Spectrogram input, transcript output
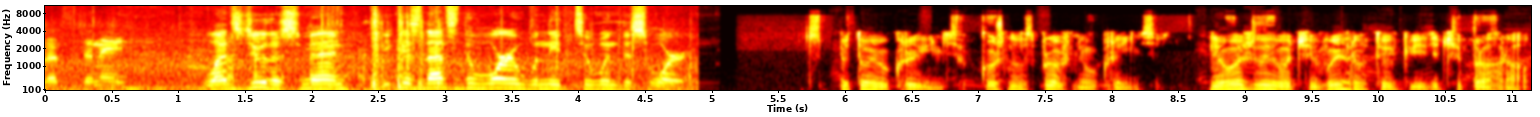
Let's donate. Let's do this, man. Because that's the war we need to win this war. Спитай українця, кожного справжнього українця. Неважливо, чи виграв той в квізі, чи програв.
